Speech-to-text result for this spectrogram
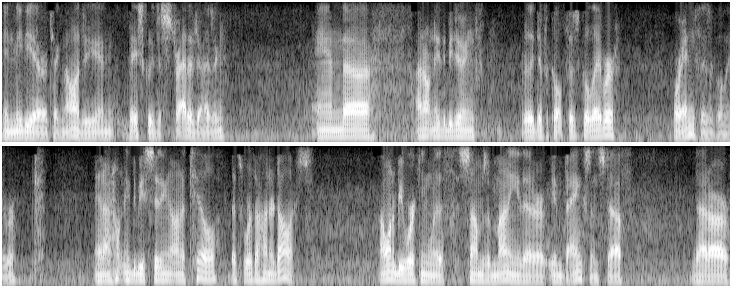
in media or technology, and basically just strategizing. And uh, I don't need to be doing really difficult physical labor or any physical labor. And I don't need to be sitting on a till that's worth a hundred dollars. I want to be working with sums of money that are in banks and stuff that are,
